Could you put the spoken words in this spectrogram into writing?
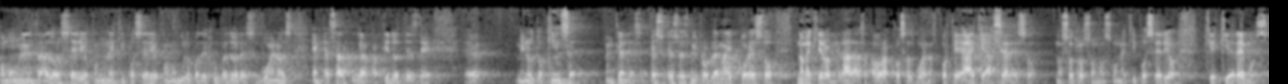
como un entrenador serio, con un equipo serio, con un grupo de jugadores buenos, empezar a jugar partidos desde eh, minuto 15. ¿Me entiendes? Eso, eso es mi problema y por eso no me quiero mirar ahora cosas buenas, porque hay que hacer eso. Nosotros somos un equipo serio que queremos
